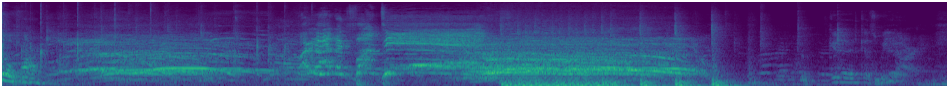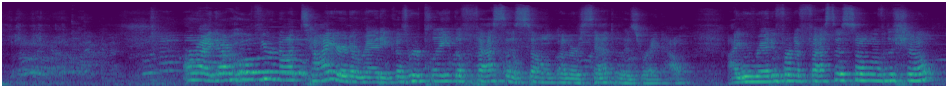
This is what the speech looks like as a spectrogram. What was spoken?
so far? Having fun, team! Good, because we are. All right, I hope you're not tired already, because we're playing the fastest song on our set list right now. Are you ready for the fastest song of the show?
